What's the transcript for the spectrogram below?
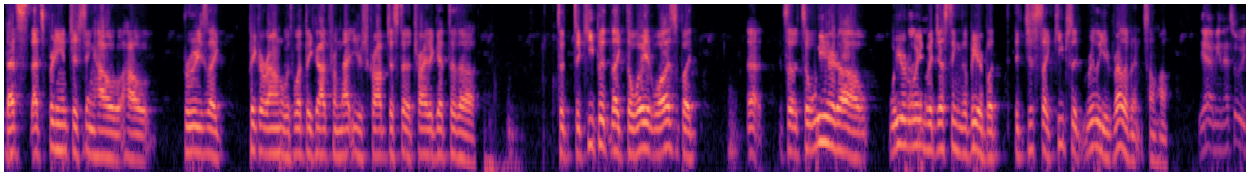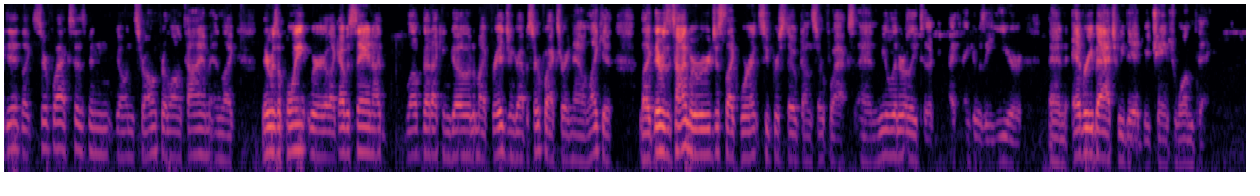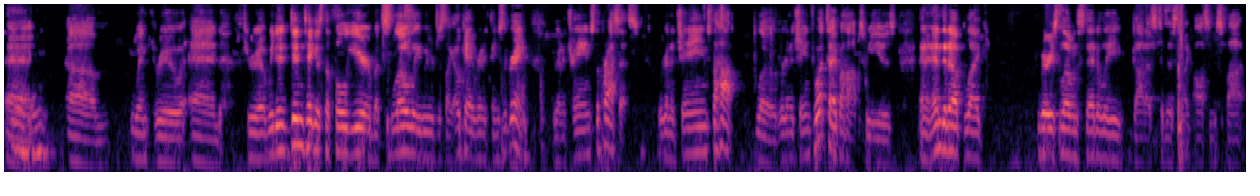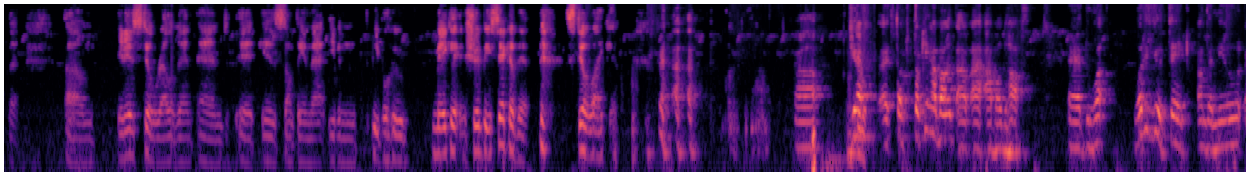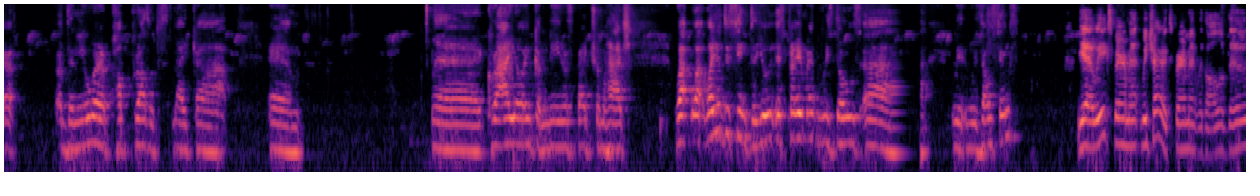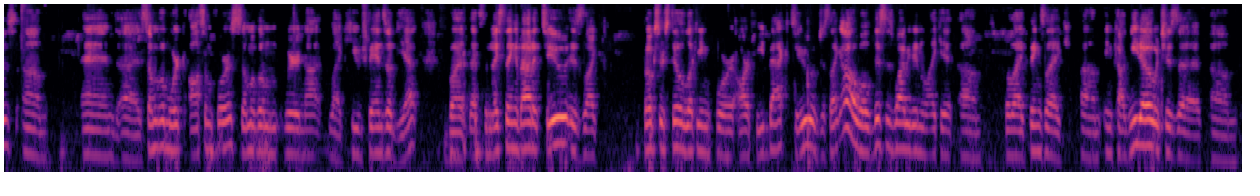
that's that's pretty interesting how how breweries like pick around with what they got from that year's crop just to try to get to the to, to keep it like the way it was. But uh, it's a it's a weird uh weird way of adjusting the beer, but it just like keeps it really relevant somehow. Yeah, I mean that's what we did. Like Surf Wax has been going strong for a long time, and like there was a point where like I was saying I love that I can go to my fridge and grab a Surf Wax right now and like it. Like there was a time where we were just like weren't super stoked on Surf Wax, and we literally took I think it was a year, and every batch we did we changed one thing, and um, went through and through it. We didn't didn't take us the full year, but slowly we were just like, okay, we're going to change the grain, we're going to change the process, we're going to change the hop load, we're going to change what type of hops we use, and it ended up like very slow and steadily got us to this like awesome spot that um, it is still relevant and it is something that even people who make it and should be sick of it still like it. Uh, Jeff, uh, talk, talking about uh, uh, about hops, uh, what what is your take on the new uh, on the newer hop products like uh, um, uh, Cryo, Incognito, Spectrum, Hatch? What, what what do you think? Do you experiment with those uh, with, with those things? Yeah, we experiment. We try to experiment with all of those, um, and uh, some of them work awesome for us. Some of them we're not like huge fans of yet, but that's the nice thing about it too. Is like folks are still looking for our feedback too, of just like, oh, well, this is why we didn't like it. Um, but like things like um, Incognito, which is a um,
